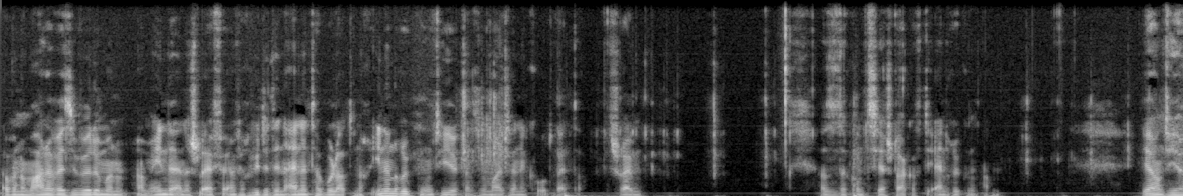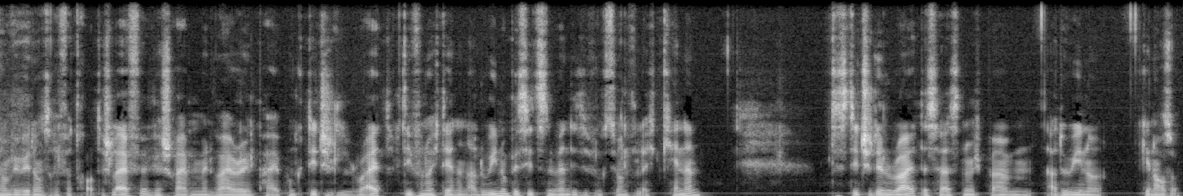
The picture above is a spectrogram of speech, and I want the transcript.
Aber normalerweise würde man am Ende einer Schleife einfach wieder den einen Tabulator nach innen rücken und hier ganz normal seinen Code weiter schreiben. Also da kommt sehr stark auf die Einrückung an. Ja, und hier haben wir wieder unsere vertraute Schleife. Wir schreiben mit wiringpy.digitalWrite. Die von euch, die einen Arduino besitzen, werden diese Funktion vielleicht kennen. Das Digital Write, das heißt nämlich beim Arduino genauso.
